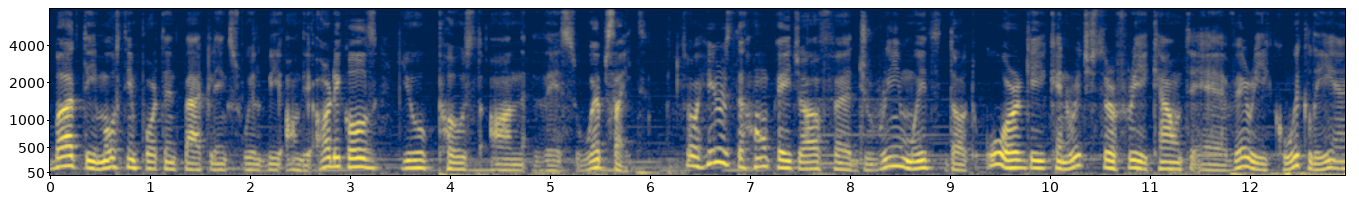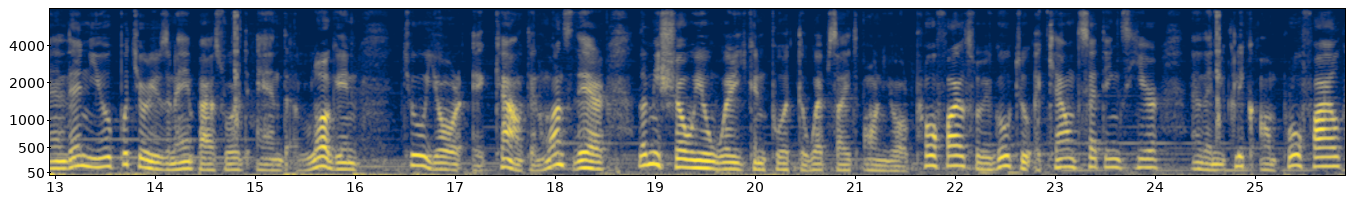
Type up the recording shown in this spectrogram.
but the most important backlinks will be on the articles you post on this website so here's the homepage of uh, dreamwidth.org. You can register a free account uh, very quickly and then you put your username, password and login to your account. And once there let me show you where you can put the website on your profile. So you go to account settings here and then you click on profile.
